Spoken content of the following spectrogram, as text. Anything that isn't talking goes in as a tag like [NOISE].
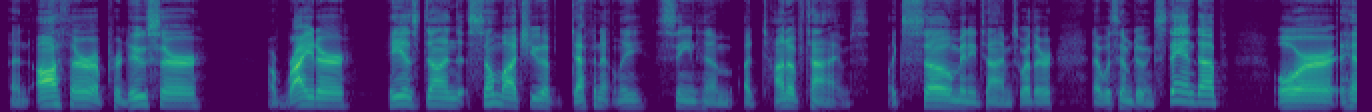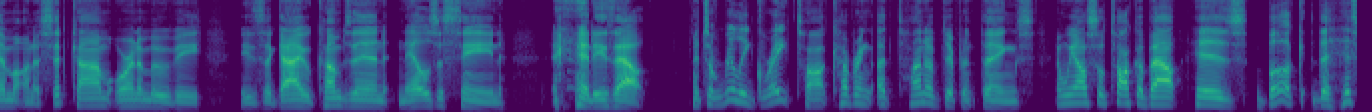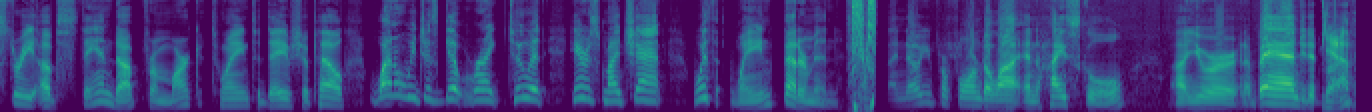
an author, a producer, a writer. He has done so much. You have definitely seen him a ton of times, like so many times, whether that was him doing stand up or him on a sitcom or in a movie. He's a guy who comes in, nails a scene, [LAUGHS] and he's out. It's a really great talk covering a ton of different things. And we also talk about his book, The History of Stand Up from Mark Twain to Dave Chappelle. Why don't we just get right to it? Here's my chat with Wayne Federman. I know you performed a lot in high school. Uh, you were in a band. You did Yeah.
